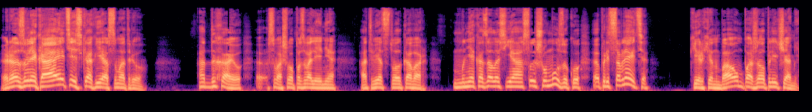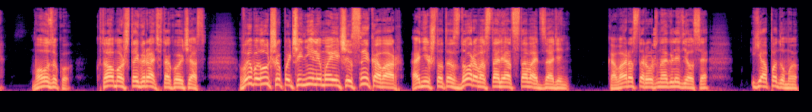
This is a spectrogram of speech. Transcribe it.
«Развлекаетесь, как я смотрю?» «Отдыхаю, э, с вашего позволения», — ответствовал ковар. Мне казалось, я слышу музыку, э, представляете? Кирхенбаум пожал плечами. Музыку? Кто может играть в такой час? Вы бы лучше починили мои часы, ковар. Они что-то здорово стали отставать за день. Ковар осторожно огляделся. Я подумаю.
